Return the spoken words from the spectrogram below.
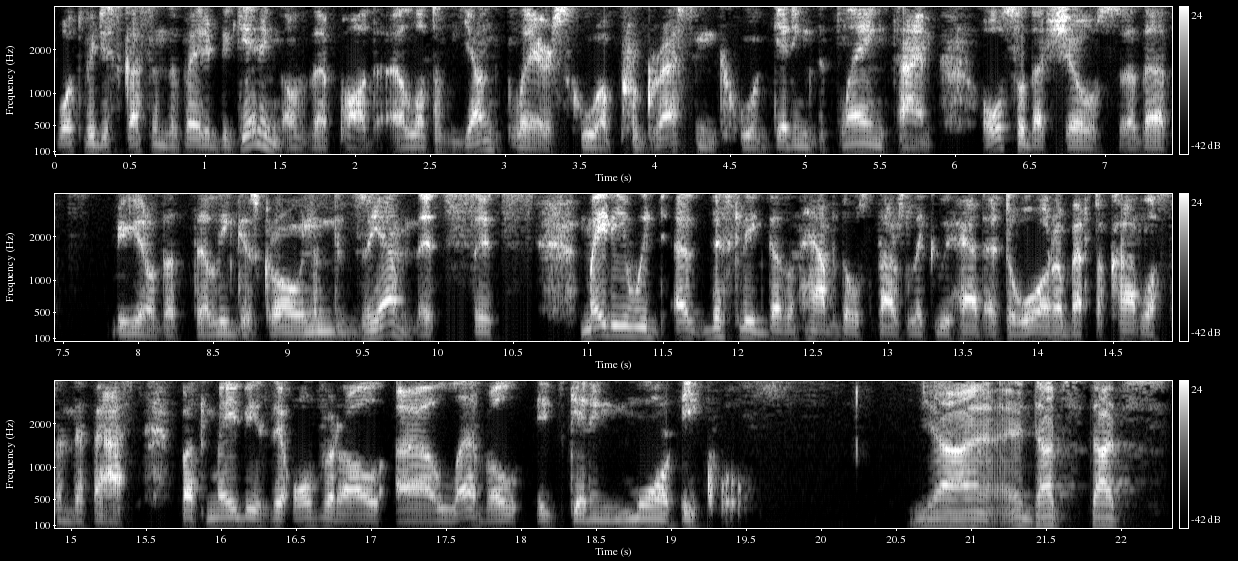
what we discussed in the very beginning of the pod, a lot of young players who are progressing, who are getting the playing time. Also, that shows uh, that you know that the league is growing. And it's, yeah it's it's maybe we uh, this league doesn't have those stars like we had at the war roberto carlos in the past but maybe the overall uh, level is getting more equal. Yeah and that's that's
